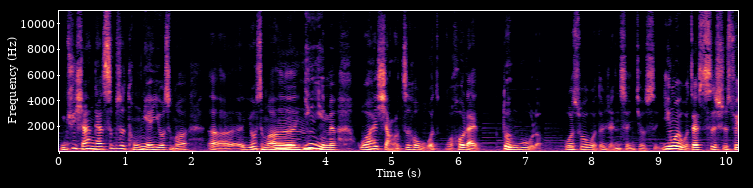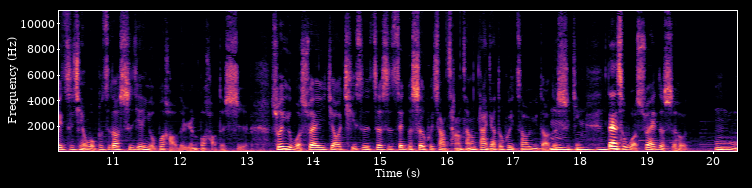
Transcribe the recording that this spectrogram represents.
你去想想看，是不是童年有什么呃有什么阴影呢？”我还想了之后，我我后来顿悟了。我说我的人生就是因为我在四十岁之前，我不知道世间有不好的人、不好的事，所以我摔一跤，其实这是这个社会上常常大家都会遭遇到的事情。但是我摔的时候，嗯，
